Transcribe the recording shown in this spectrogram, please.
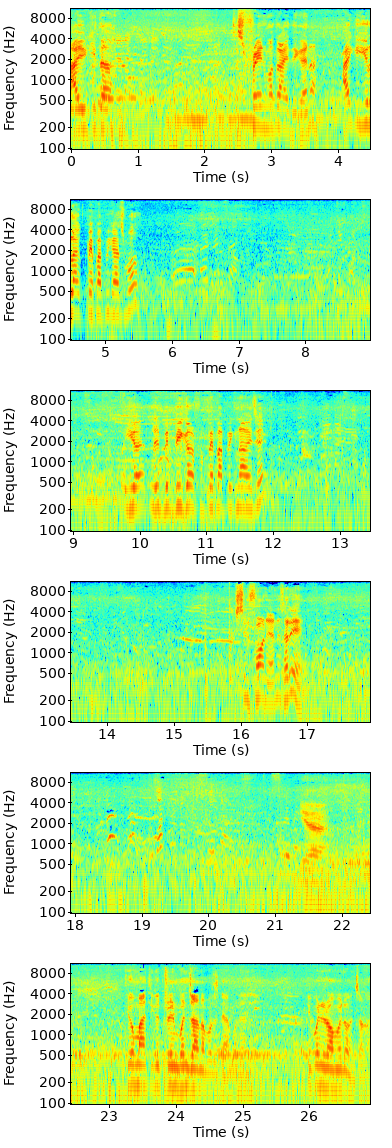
आयो कि त जस्ट फ्रेन्ड मात्र आइदिएको होइन? आयो कि you like Peppa Pig as well you are a little bit still हेर्नु छ अरे यहाँ त्यो माथिको ट्रेन पनि जानुपर्छ त्यहाँ पनि। त्यो पनि रमाइलो हुन्छ होला।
